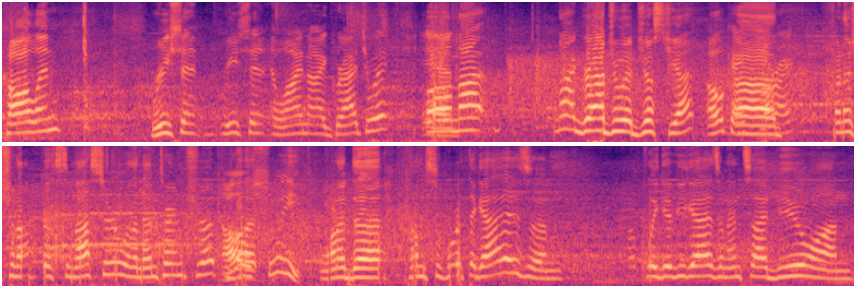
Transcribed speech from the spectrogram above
Colin, recent recent Illini graduate. Well, not not graduate just yet. Okay, Uh, all right. Finishing up this semester with an internship. Oh, sweet. Wanted to come support the guys and hopefully give you guys an inside view on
